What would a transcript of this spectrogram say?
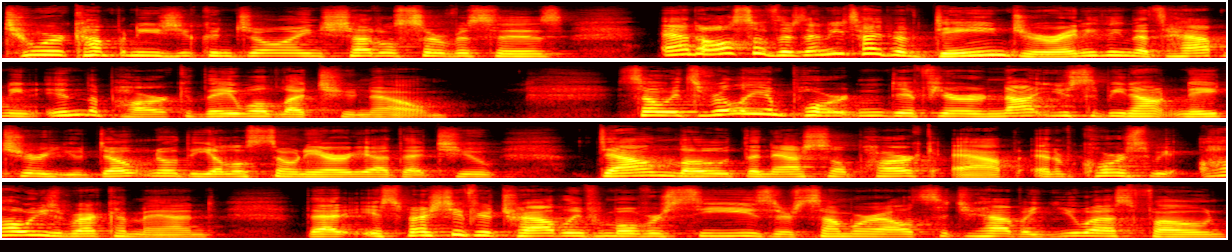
tour companies you can join, shuttle services. And also, if there's any type of danger or anything that's happening in the park, they will let you know. So it's really important if you're not used to being out in nature, you don't know the Yellowstone area, that you download the National Park app. And of course, we always recommend that, especially if you're traveling from overseas or somewhere else, that you have a US phone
